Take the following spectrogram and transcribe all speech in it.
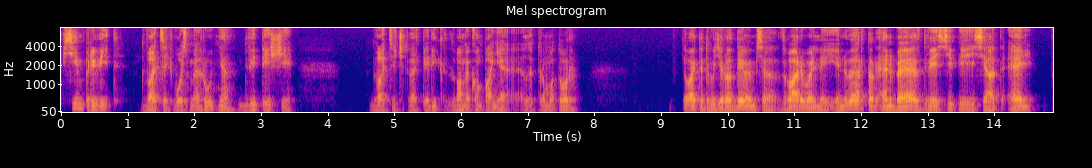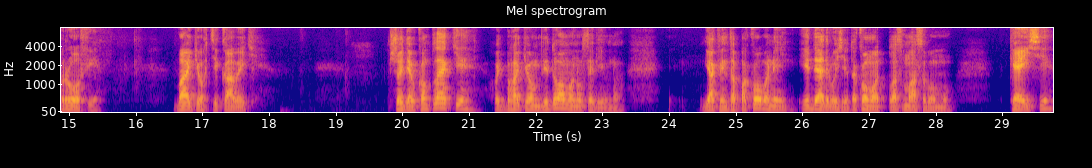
Всім привіт! 28 грудня 2024 рік. З вами компанія Електромотор. Давайте, друзі, роздивимося. Зварювальний інвертор NBS 250L Profi. Багатьох цікавить, що йде в комплекті, хоч багатьом відомо, ну все рівно. Як він запакований. Іде, друзі, в такому от пластмасовому кейсі.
